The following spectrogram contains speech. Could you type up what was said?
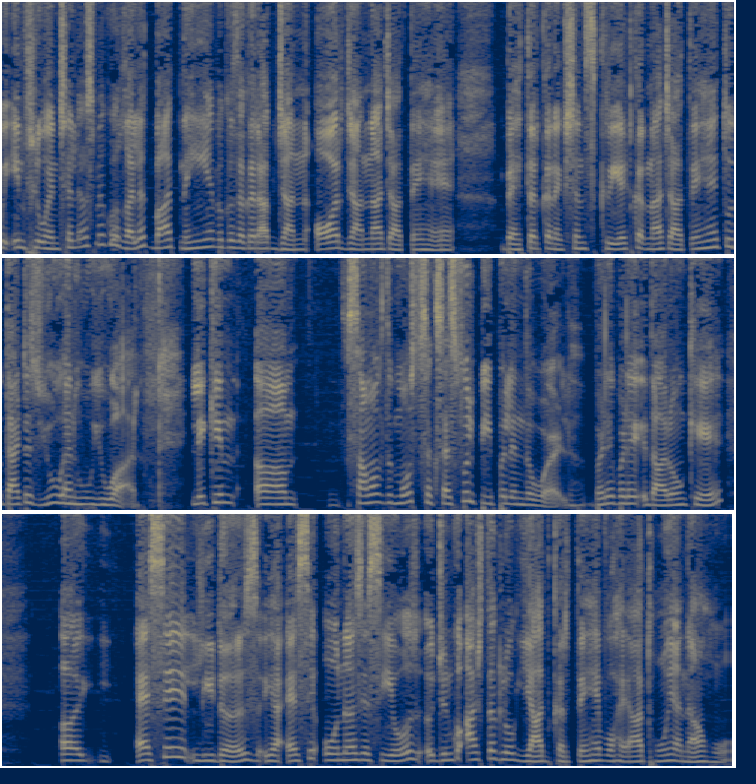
कोई इन्फ्लुएंशियल है उसमें कोई गलत बात नहीं है बिकॉज़ अगर आप जान और जानना चाहते हैं बेहतर कनेक्शंस क्रिएट करना चाहते हैं तो that is you and who you are लेकिन some of the most successful people in the world बड़े बड़े इदारों के ऐसे लीडर्स या ऐसे ओनर्स या सी जिनको आज तक लोग याद करते हैं, वो हयात हों या ना हो,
